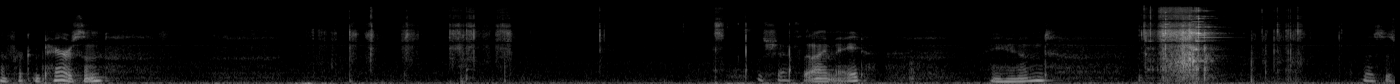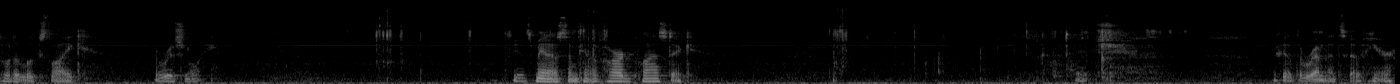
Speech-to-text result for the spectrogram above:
And for comparison, the shaft that I made, and this is what it looks like originally. See, it's made out of some kind of hard plastic. Which we've got the remnants of here.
